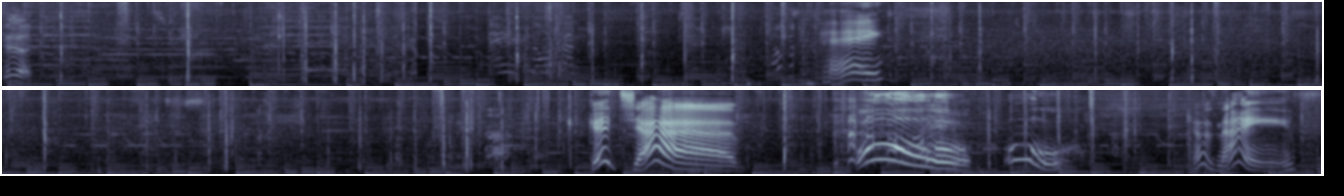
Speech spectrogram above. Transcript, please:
Good. Hey. Good job. Ooh. Ooh. That was nice.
